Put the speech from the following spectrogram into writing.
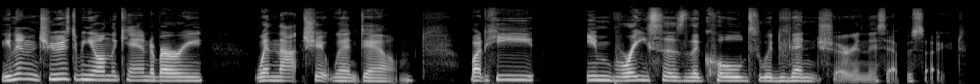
He didn't choose to be on the Canterbury when that shit went down, but he embraces the call to adventure in this episode.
